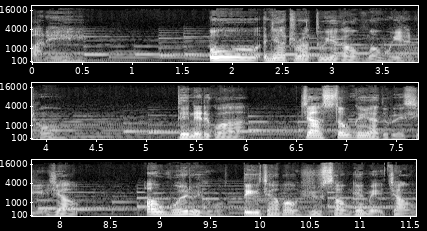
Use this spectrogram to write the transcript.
ပါတယ်။အိုးအညတရသူရကောင်မောင်ဝေရန်ထွန်းဒင်းနဲ့တကွာကြာဆုံးခဲ့ရသူတွေစီအရောက်အောင်ပွဲတွေကိုတေချာပေါက်ယူဆောင်ခဲ့မယ်အကြောင်း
